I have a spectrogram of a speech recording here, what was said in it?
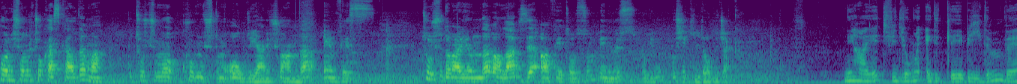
Kornişonum çok az kaldı ama bu turşumu kurmuştum. Oldu yani şu anda enfes. Turşu da var yanında. Vallahi bize afiyet olsun. Menümüz bugün bu şekilde olacak. Nihayet videomu editleyebildim ve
